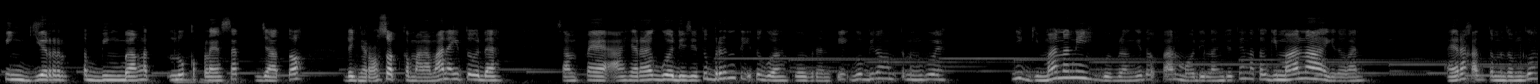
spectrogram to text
pinggir tebing banget. Lu Hmm. kepleset jatuh udah nyerosot ke mana-mana itu udah. Sampai akhirnya gue di situ berhenti itu gue gue berhenti. Gue bilang sama temen gue ini gimana nih? Gue bilang gitu kan mau dilanjutin atau gimana? Gitu kan. Akhirnya kata temen-temen gue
